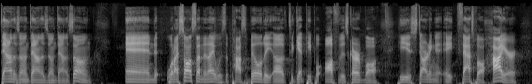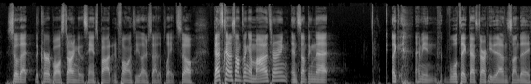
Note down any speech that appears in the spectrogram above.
down the zone, down the zone, down the zone. And what I saw Sunday night was the possibility of to get people off of his curveball, he is starting a, a fastball higher so that the curveball is starting at the same spot and falling to the other side of the plate. So that's kind of something I'm monitoring and something that like I mean, we'll take that start he did on Sunday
